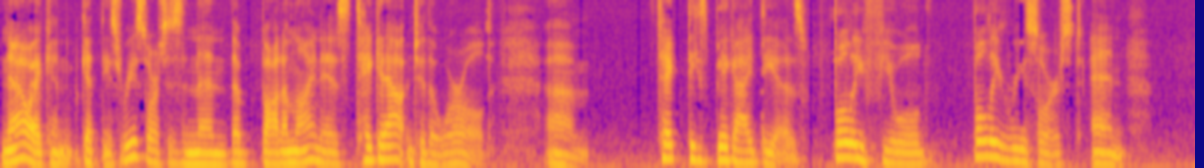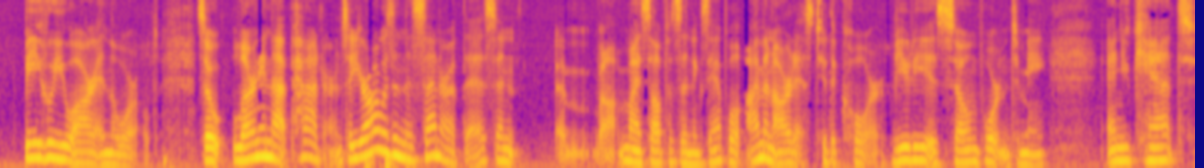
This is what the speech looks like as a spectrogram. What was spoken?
now I can get these resources. And then the bottom line is take it out into the world. Um, take these big ideas, fully fueled, fully resourced, and be who you are in the world. So learning that pattern. So you're always in the center of this. And um, myself as an example, I'm an artist to the core. Beauty is so important to me. And you can't,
